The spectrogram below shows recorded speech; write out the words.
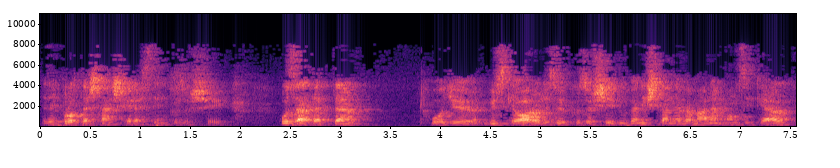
Ez egy protestáns keresztény közösség. Hozzátette, hogy büszke arra, hogy az ő közösségükben Isten neve már nem hangzik el,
